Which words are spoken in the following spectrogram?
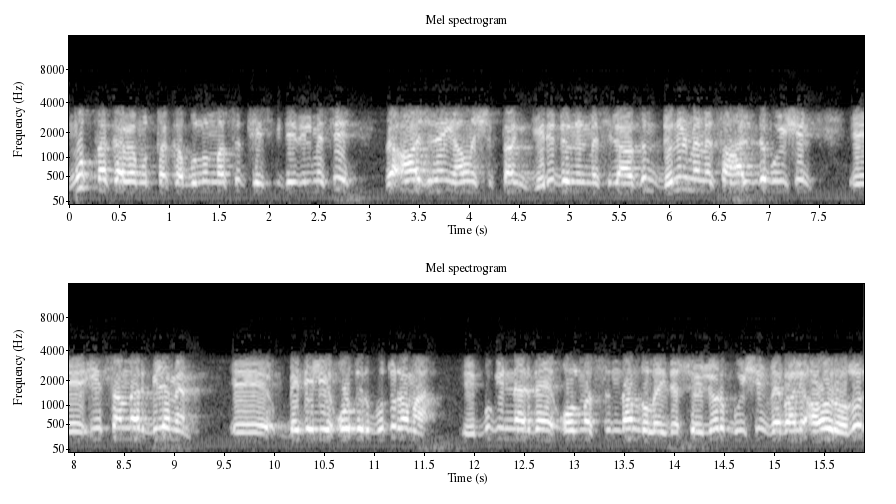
mutlaka ve mutlaka bulunması, tespit edilmesi ve acilen yanlışlıktan geri dönülmesi lazım. Dönülmemesi halinde bu işin e, insanlar bilemem e, bedeli odur budur ama e, bugünlerde olmasından dolayı da söylüyorum bu işin vebali ağır olur.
